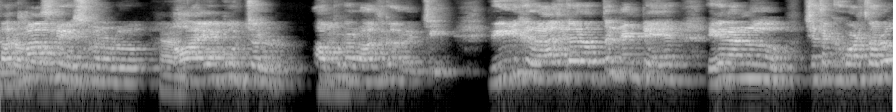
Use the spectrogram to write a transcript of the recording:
పద్మాసనం వేసుకున్నాడు. ఆ. హాయి కూర్చోడు. అప్పుడు రాజుగారు వచ్చి వీడికి రాజుగారు వస్తుందంటే ఇక నన్ను చితక కొడతారు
